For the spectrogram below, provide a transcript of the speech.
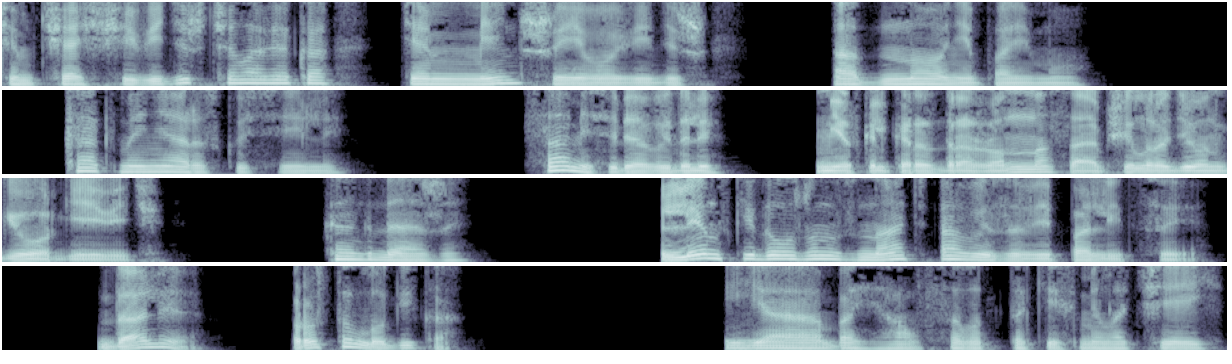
Чем чаще видишь человека, тем меньше его видишь. Одно не пойму. Как меня раскусили? Сами себя выдали. Несколько раздраженно сообщил Родион Георгиевич. Когда же? Ленский должен знать о вызове полиции. Далее просто логика. Я боялся вот таких мелочей.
